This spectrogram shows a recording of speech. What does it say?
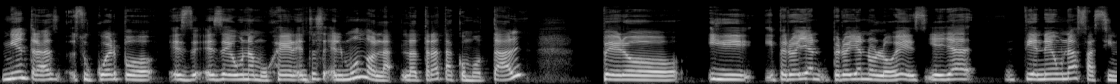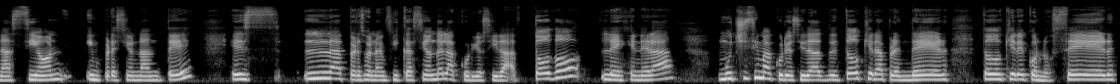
mientras su cuerpo es es de una mujer. Entonces el mundo la, la trata como tal, pero, y, pero, ella, pero ella no lo es y ella tiene una fascinación impresionante. Es, la personificación de la curiosidad. Todo le genera muchísima curiosidad, de todo quiere aprender, todo quiere conocer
